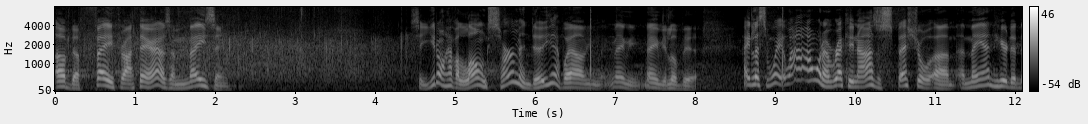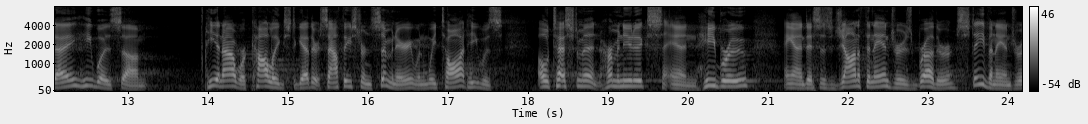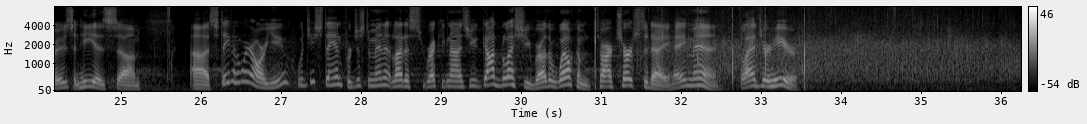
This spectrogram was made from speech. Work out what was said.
of the faith right there. That was amazing. See, you don't have a long sermon, do you? Well, maybe, maybe a little bit. Hey, listen, well, I want to recognize a special um, a man here today. He was, um, he and I were colleagues together at Southeastern Seminary when we taught. He was Old Testament, hermeneutics, and Hebrew. And this is Jonathan Andrews' brother, Stephen Andrews, and he is. Um, uh, Stephen, where are you? Would you stand for just a minute? Let us recognize you. God bless you, brother. Welcome to our church today. Amen. Glad you're here.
